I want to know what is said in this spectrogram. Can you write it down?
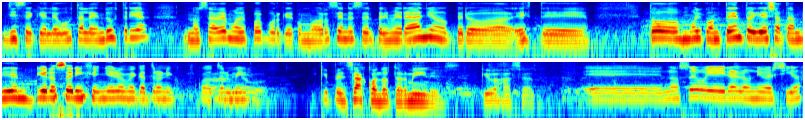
dice que le gusta la industria, no sabemos después porque como recién es el primer año, pero este, todos muy contentos y ella también. Quiero ser ingeniero mecatrónico cuando ah, termine. ¿Qué pensás cuando termines? ¿Qué vas a hacer? Eh, no sé, voy a ir a la universidad.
